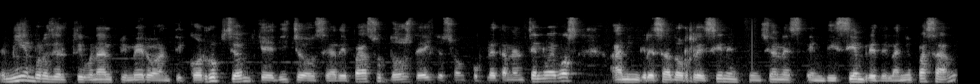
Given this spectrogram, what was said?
miembros del Tribunal Primero Anticorrupción, que dicho sea de paso, dos de ellos son completamente nuevos, han ingresado recién en funciones en diciembre del año pasado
